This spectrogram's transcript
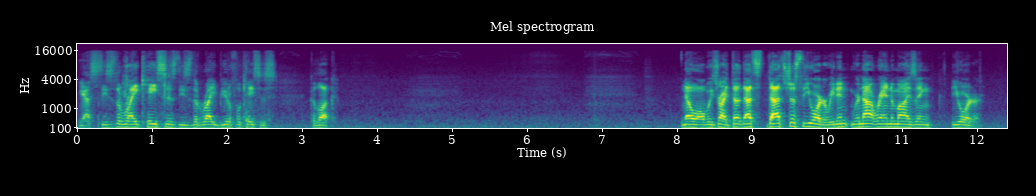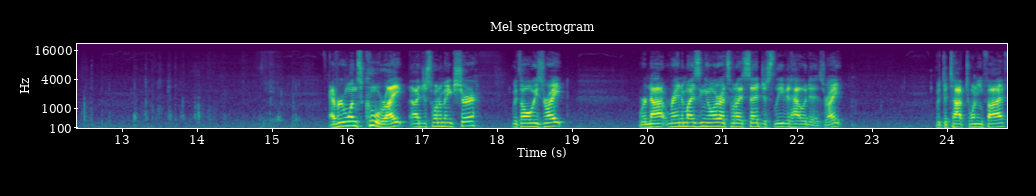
Yes, these are the right cases. These are the right beautiful cases. Good luck. No, always right. That, that's that's just the order. We didn't. We're not randomizing the order. Everyone's cool, right? I just want to make sure with always right. We're not randomizing the order. That's what I said. Just leave it how it is, right? With the top 25.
